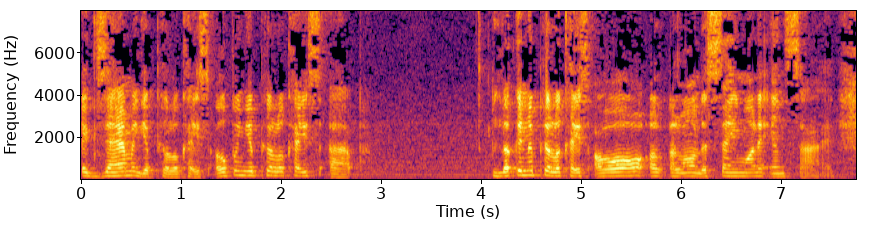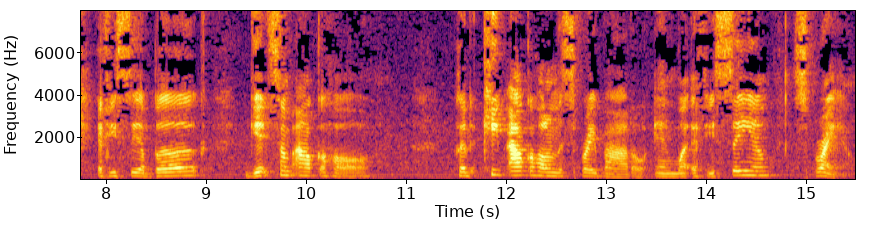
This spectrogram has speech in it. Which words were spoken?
examine your pillowcase. Open your pillowcase up. Look in the pillowcase all along the same on the inside. If you see a bug, get some alcohol. Put keep alcohol in the spray bottle, and what if you see them, spray them.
